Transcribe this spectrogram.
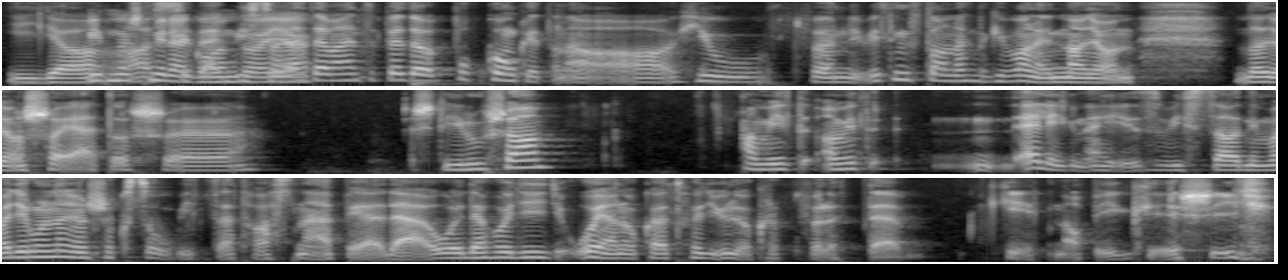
így a, Itt most a mire? Hát például konkrétan a, a Hugh Fernley Whittingtonnak neki van egy nagyon, nagyon sajátos stílusa, amit, amit elég nehéz visszaadni magyarul, nagyon sok szóviccet használ például, de hogy így olyanokat, hogy ülök fölötte két napig, és így,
